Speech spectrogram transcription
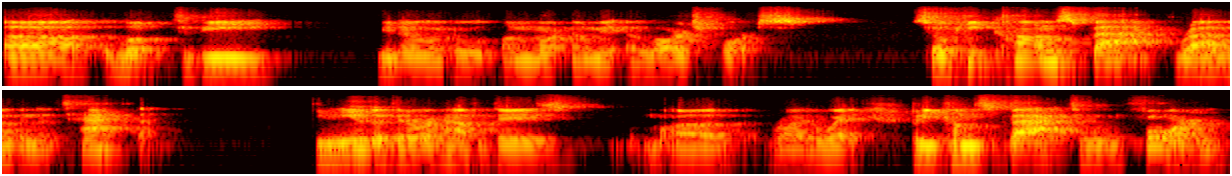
uh, look to be, you know, like a, a, a, large force. So he comes back rather than attack them. He knew that there were half a day's uh, ride away, but he comes back to inform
